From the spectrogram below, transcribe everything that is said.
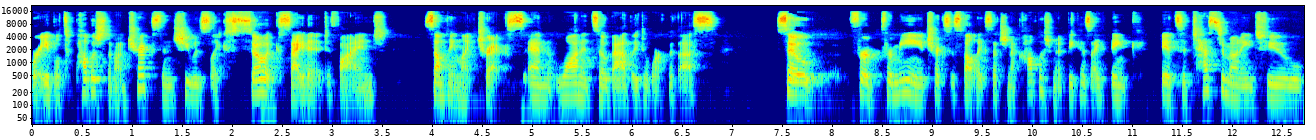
were able to publish them on Tricks. And she was like so excited to find something like Tricks and wanted so badly to work with us. So for for me, Tricks has felt like such an accomplishment because I think it's a testimony to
